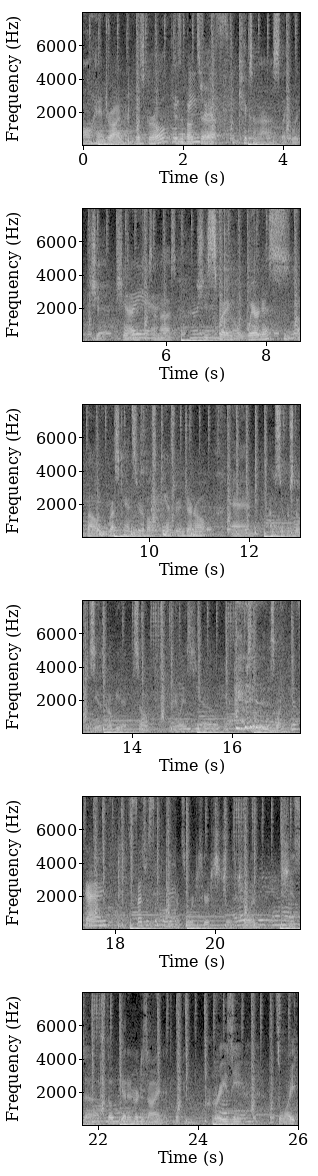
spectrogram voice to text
All hand drawn. This girl is about Dangerous. to kick some ass, like legit. She's Hell gonna kick some ass. Hell She's yeah. spreading awareness about breast cancer, about cancer in general, and I'm super stoked to see this girl beat it. So, anyways, yeah, absolutely this one. This guy, such a support. Alright, so we're just here, just chill, chilling. She's uh, still getting her design. It's looking crazy. It's a white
